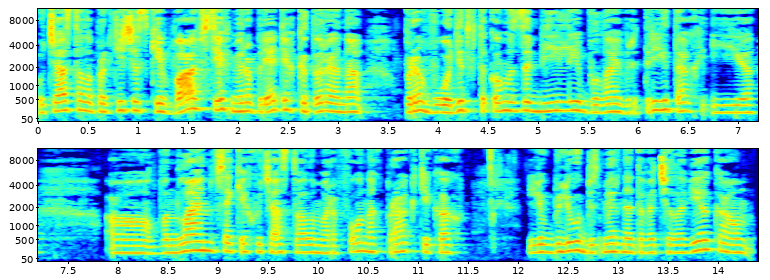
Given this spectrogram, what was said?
Участвовала практически во всех мероприятиях, которые она проводит в таком изобилии. Была и в ретритах, и а, в онлайн всяких участвовала, марафонах, практиках люблю безмерно этого человека.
